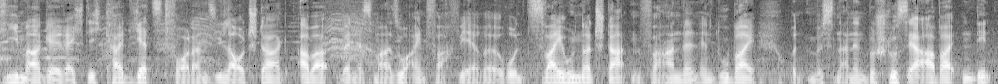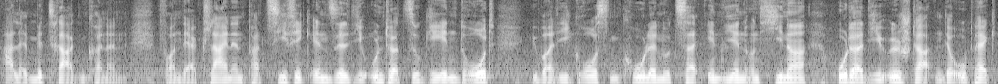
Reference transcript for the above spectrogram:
Klimagerechtigkeit jetzt fordern sie lautstark, aber wenn es mal so einfach wäre. Rund 200 Staaten verhandeln in Dubai und müssen einen Beschluss erarbeiten, den alle mittragen können. Von der kleinen Pazifikinsel, die unterzugehen droht, über die großen Kohlenutzer Indien und China oder die Ölstaaten der OPEC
